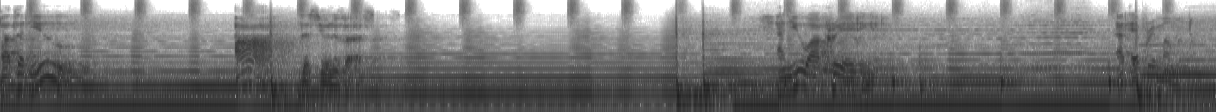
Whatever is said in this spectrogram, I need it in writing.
but that you are this universe. And you are creating it at every moment.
